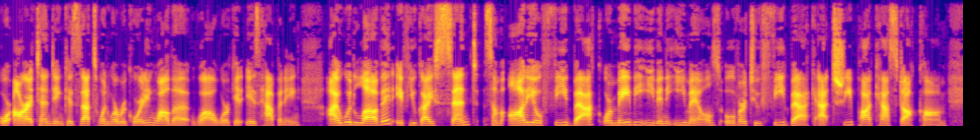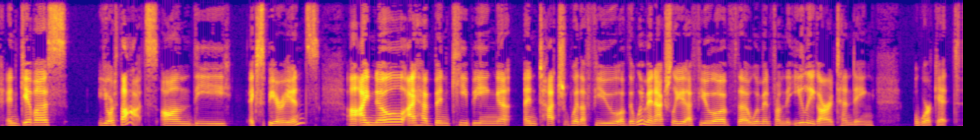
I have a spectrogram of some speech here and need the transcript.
or are attending because that's when we're recording while the while Werk It is happening. I would love it if you guys sent some audio feedback or maybe even emails over to feedback at shepodcast.com and give us your thoughts on the experience. Uh, I know I have been keeping in touch with a few of the women. Actually, a few of the women from the E League are attending Werk It.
